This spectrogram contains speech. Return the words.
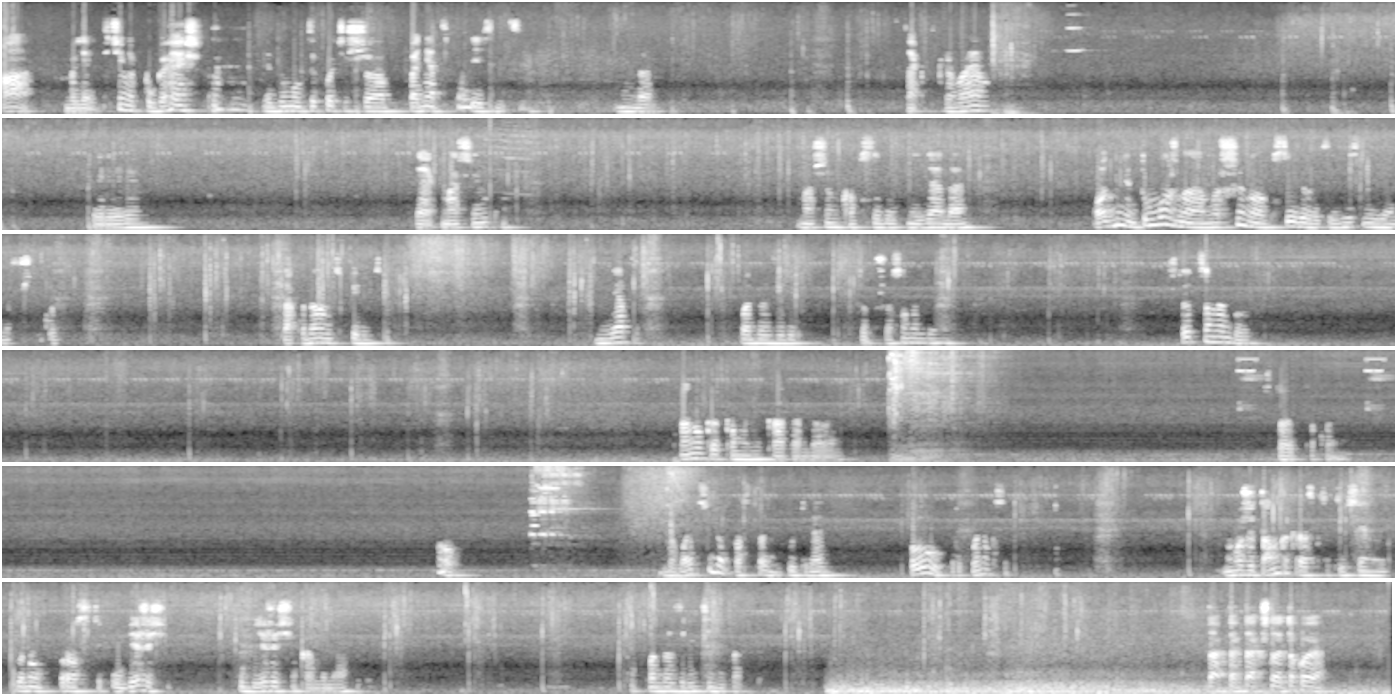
А, блядь, ты че меня пугаешь? Я думал, ты хочешь а, подняться по лестнице. Ну Да. Открываем. Проверим. Так, машинка. Машинку обследовать нельзя, да? Вот, блин, тут можно машину обследовать, а здесь нельзя. Ну что? Так, куда нам теперь идти? Я подозреваю. Стоп, что со мной было? Что это со мной было? А ну-ка коммуникатор давай. Что это такое? О. Давай сюда поставим, тут реально. О, прикольно, кстати. Может там как раз, кстати, все, ну, просто типа убежище. Убежище, как бы, да. Тут подозрительно как-то. Так, так, так, что это такое?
